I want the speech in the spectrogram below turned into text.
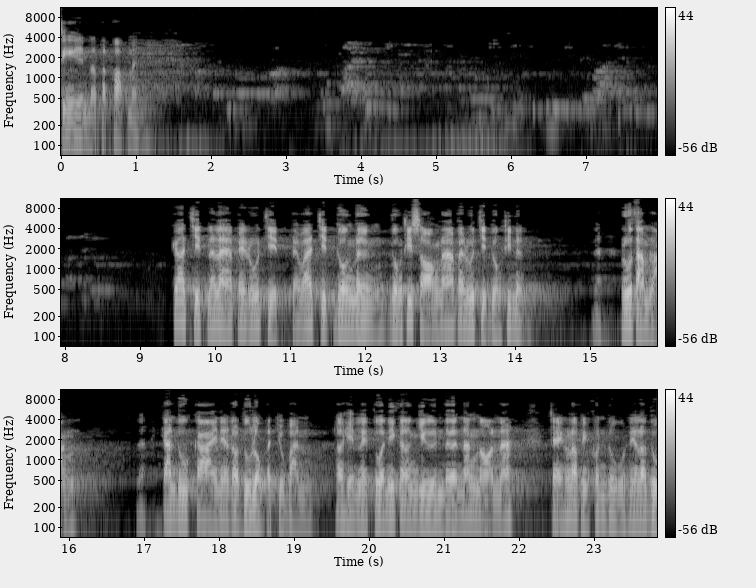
สิ่งอื่นมาประกอบมัน ก็จิตนั่นแหละไปรู้จิต แต่ว่าจิตดวงหนึ่ง ดวงที่สองนะ ไปรู้จิตดวงที่หนึ่งรู้ตามหลัง การดูกายเนี่ยเราดูลงปัจจุบัน เราเห็นเลยตัวนี้กำลังยืนเดินนั่งนอนนะใจของเราเป็นคนดูเนี่ยเราดู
